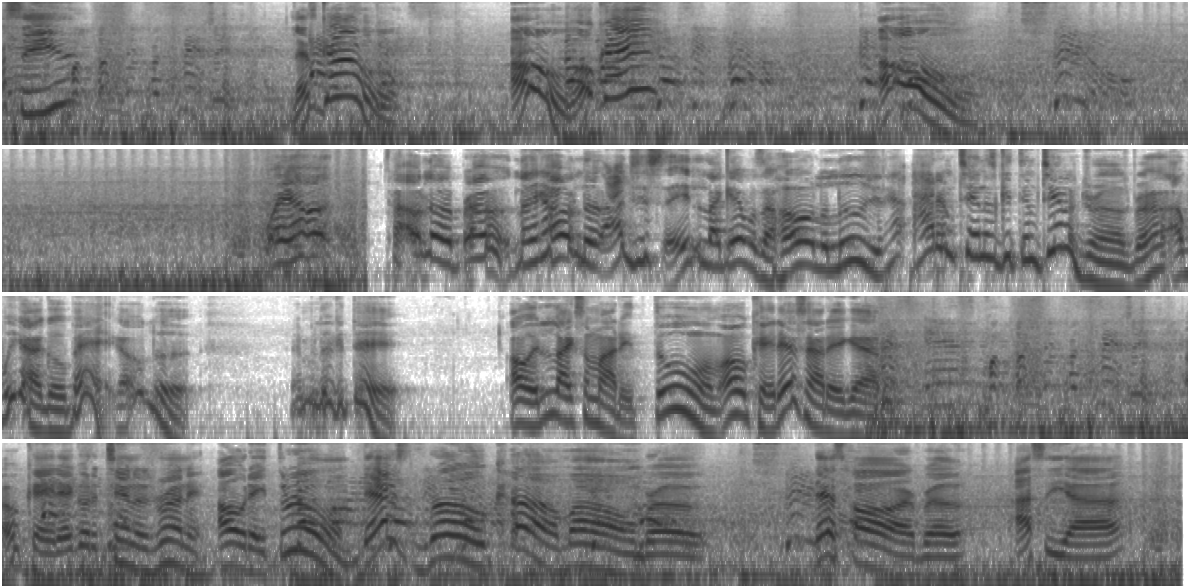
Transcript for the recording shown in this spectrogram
I see you. Let's go. Oh, okay. Oh. Wait, hold, hold up, bro. Like, hold up. I just, it looked like it was a whole illusion. How, how them tenors get them tenor drums, bro? We gotta go back. Hold up. Let me look at that. Oh, it looked like somebody threw them. Okay, that's how they got them. Okay, there go the tenors running. Oh, they threw them. That's, bro, come on, bro. That's hard, bro. I see y'all.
